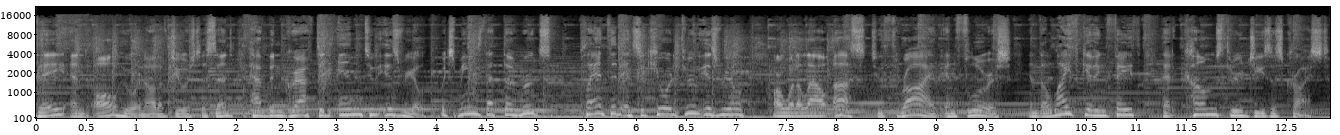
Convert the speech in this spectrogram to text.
They and all who are not of Jewish descent have been grafted into Israel, which means that the roots planted and secured through Israel are what allow us to thrive and flourish in the life giving faith that comes through Jesus Christ.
